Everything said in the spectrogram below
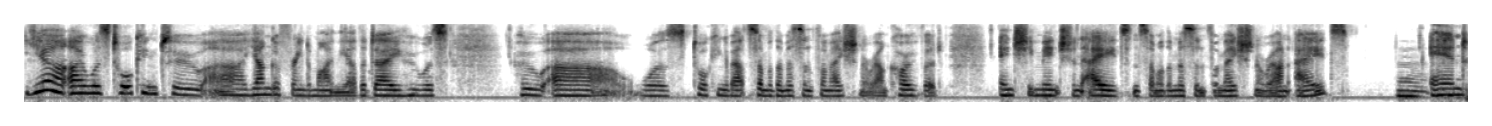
Yeah, I was talking to a younger friend of mine the other day who was who uh, was talking about some of the misinformation around COVID, and she mentioned AIDS and some of the misinformation around AIDS, Hmm. and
